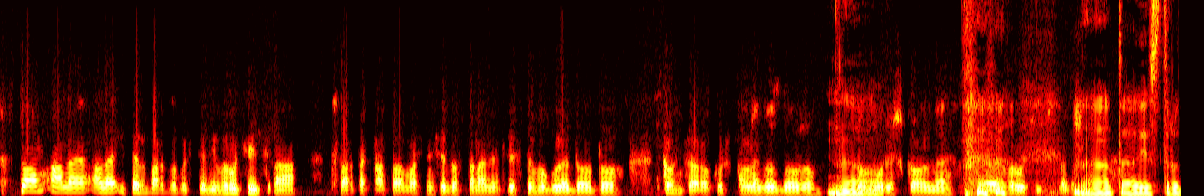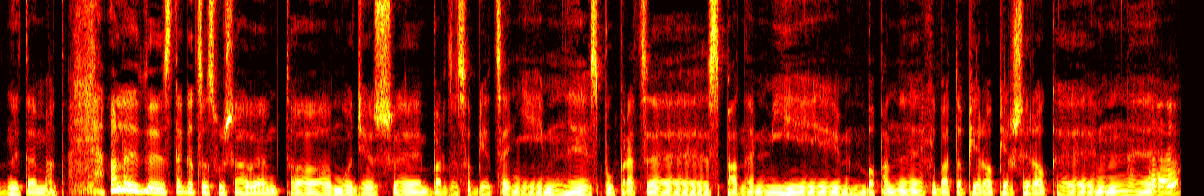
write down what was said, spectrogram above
chcą, ale, ale i też bardzo by chcieli wrócić, a czwarta klasa właśnie się zastanawia, czy jeszcze w ogóle do, do końca roku szkolnego zdążą No. do mury szkolne e, wrócić. Także No, to jest trudny temat. Ale z tego, co słyszałem, to młodzież e, bardzo sobie ceni e, współpracę z panem, i, bo pan e, chyba dopiero pierwszy rok. e, E,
